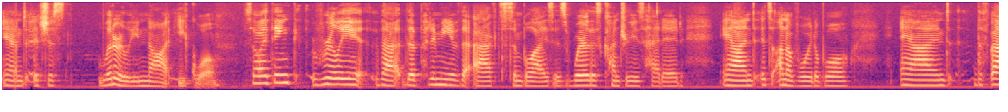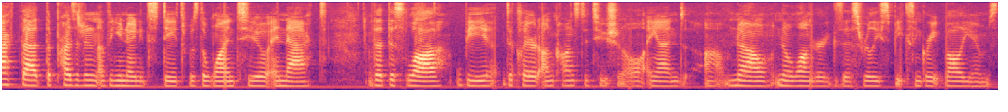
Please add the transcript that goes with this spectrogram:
and it's just literally not equal. So I think really that the epitome of the act symbolizes where this country is headed and it's unavoidable. And the fact that the President of the United States was the one to enact that this law be declared unconstitutional and um, now no longer exists really speaks in great volumes.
